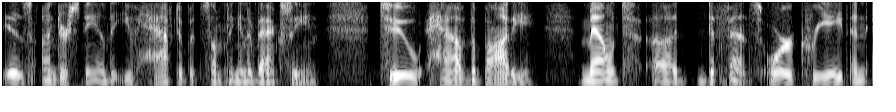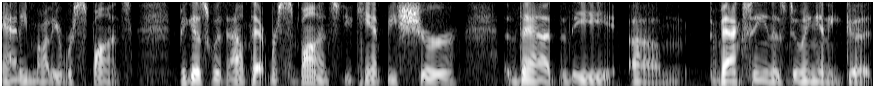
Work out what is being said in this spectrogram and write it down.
is understand that you have to put something in a vaccine to have the body mount a defense or create an antibody response. Because without that response, you can't be sure that the um, vaccine is doing any good.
